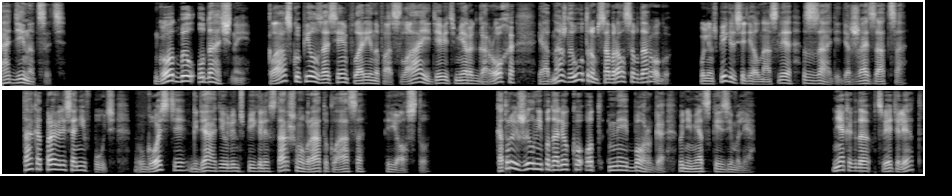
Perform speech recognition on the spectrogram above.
11. Год был удачный. Класс купил за семь флоринов осла и девять мерок гороха, и однажды утром собрался в дорогу. Уллиншпигель сидел на осле сзади, держась за отца. Так отправились они в путь, в гости к дяде Уллиншпигеля, старшему брату класса Йосту, который жил неподалеку от Мейборга в немецкой земле. Некогда, в цвете лет,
